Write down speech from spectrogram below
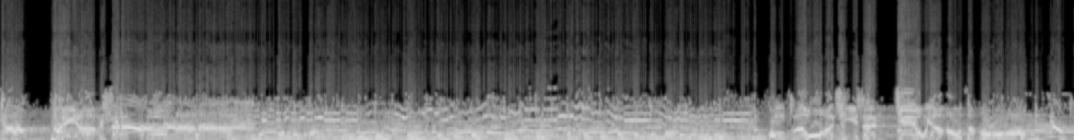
唱，太阳升。我起身就要走。赵小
